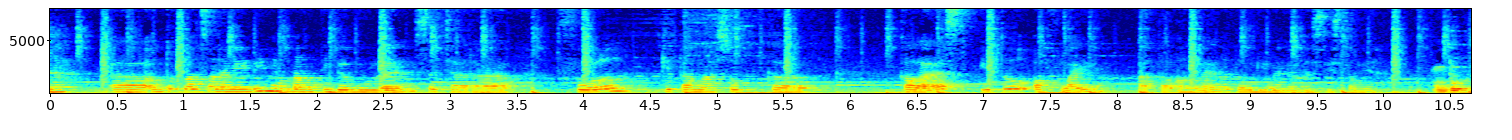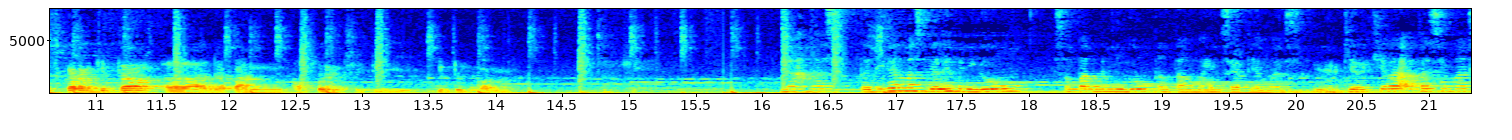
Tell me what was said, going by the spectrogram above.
nah uh, untuk pelaksananya ini memang tiga bulan secara full kita masuk ke kelas itu offline atau online atau gimana mas sistemnya? Untuk sekarang kita uh, adakan offline sih di gedung kami. Tadi kan mas Gali menyinggung sempat menyinggung tentang mindset ya mas. Hmm. Kira-kira apa sih mas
